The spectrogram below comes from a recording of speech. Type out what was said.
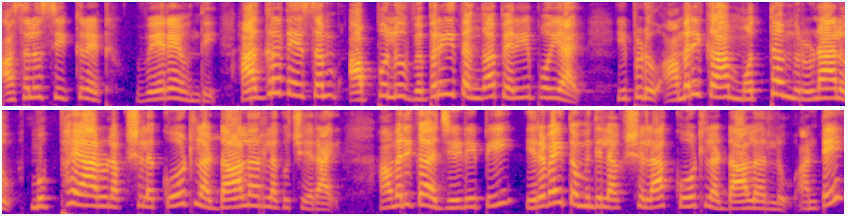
అసలు సీక్రెట్ వేరే ఉంది. అగ్రదేశం అప్పులు విపరీతంగా పెరిగిపోయాయి. ఇప్పుడు అమెరికా మొత్తం రుణాలు ముప్పై ఆరు లక్షల కోట్ల డాలర్లకు చేరాయి. అమెరికా జీడిపి ఇరవై తొమ్మిది లక్షల కోట్ల డాలర్లు. అంటే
